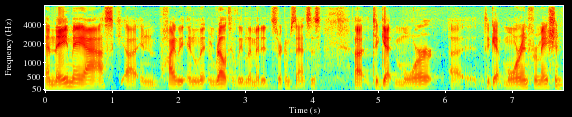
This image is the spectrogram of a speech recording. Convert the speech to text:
and they may ask uh, in highly in, li- in relatively limited circumstances uh, to get more uh, to get more information,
